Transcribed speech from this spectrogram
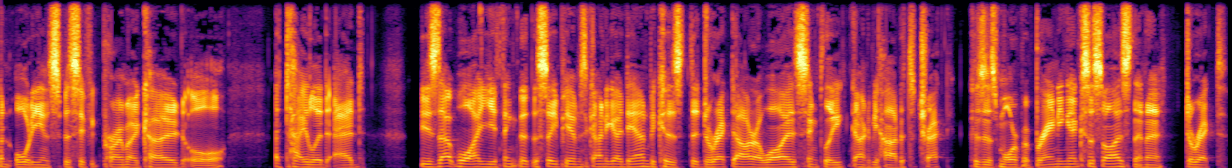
an audience specific promo code or a tailored ad is that why you think that the CPMs are going to go down because the direct ROI is simply going to be harder to track because it's more of a branding exercise than a direct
